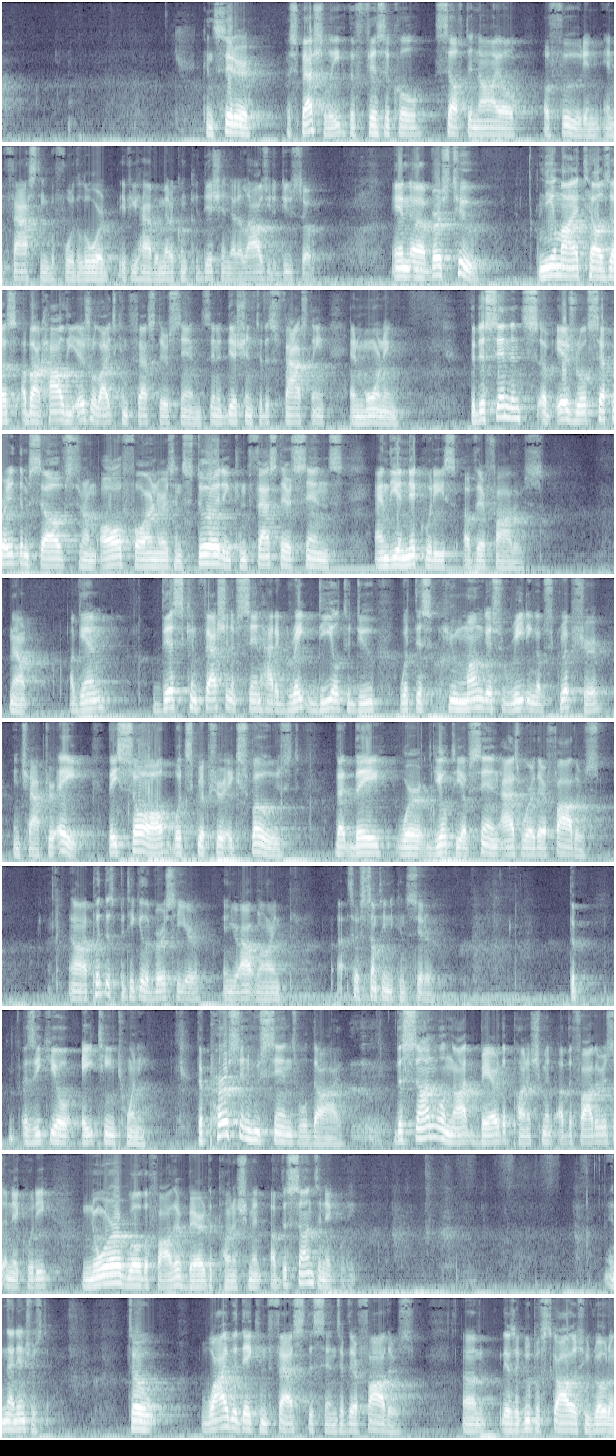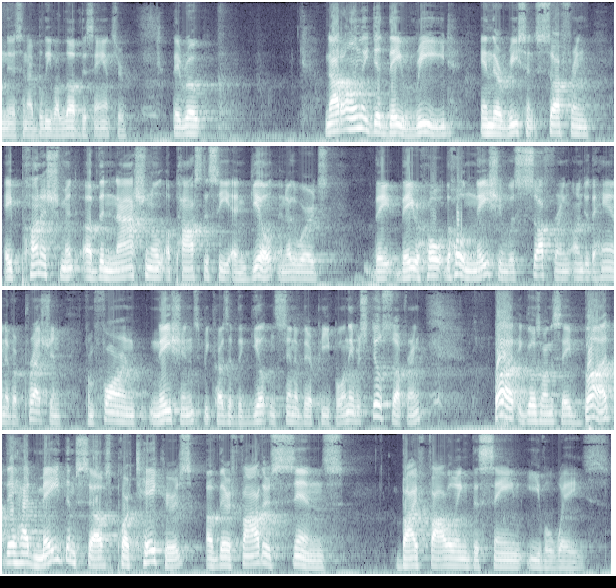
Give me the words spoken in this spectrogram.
Consider especially the physical self denial of food and, and fasting before the Lord if you have a medical condition that allows you to do so. In uh, verse 2, Nehemiah tells us about how the Israelites confessed their sins, in addition to this fasting and mourning. The descendants of Israel separated themselves from all foreigners and stood and confessed their sins and the iniquities of their fathers. Now, again, this confession of sin had a great deal to do with this humongous reading of Scripture in chapter 8. They saw what Scripture exposed that they were guilty of sin, as were their fathers. Now, I put this particular verse here in your outline, uh, so something to consider. The Ezekiel 18:20. The person who sins will die. The son will not bear the punishment of the father's iniquity, nor will the father bear the punishment of the son's iniquity. Isn't that interesting? So why would they confess the sins of their fathers? Um, there's a group of scholars who wrote on this, and I believe I love this answer. They wrote Not only did they read in their recent suffering a punishment of the national apostasy and guilt, in other words, they, they whole, the whole nation was suffering under the hand of oppression from foreign nations because of the guilt and sin of their people, and they were still suffering. But, it goes on to say, but they had made themselves partakers of their father's sins by following the same evil ways.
